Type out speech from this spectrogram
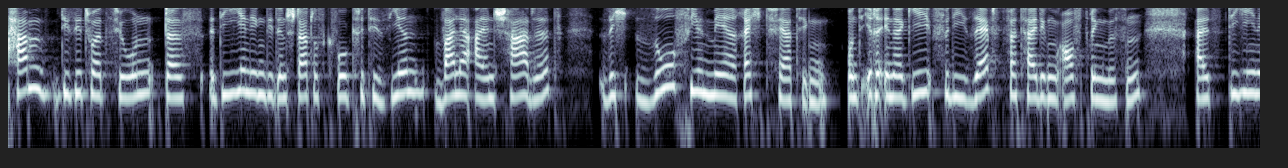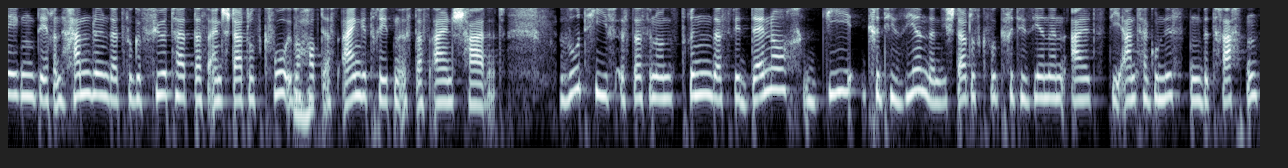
haben die Situation, dass diejenigen, die den Status quo kritisieren, weil er allen schadet, sich so viel mehr rechtfertigen und ihre Energie für die Selbstverteidigung aufbringen müssen, als diejenigen, deren Handeln dazu geführt hat, dass ein Status quo mhm. überhaupt erst eingetreten ist, das allen schadet. So tief ist das in uns drin, dass wir dennoch die Kritisierenden, die Status quo Kritisierenden als die Antagonisten betrachten,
